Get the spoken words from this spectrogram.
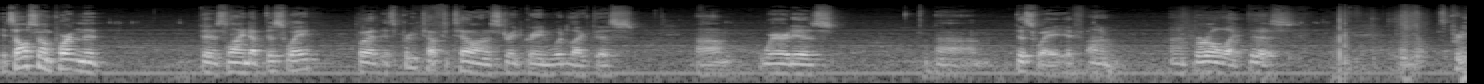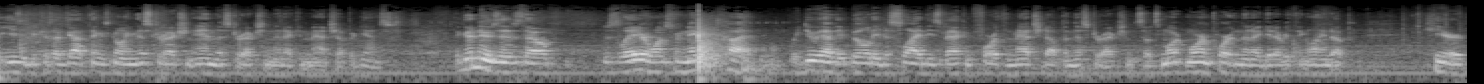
It's also important that, that it's lined up this way, but it's pretty tough to tell on a straight grain wood like this um, where it is um, this way. If on a, on a burl like this, it's pretty easy because I've got things going this direction and this direction that I can match up against. The good news is though, is later once we make the cut, we do have the ability to slide these back and forth and match it up in this direction. So it's more, more important that I get everything lined up here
